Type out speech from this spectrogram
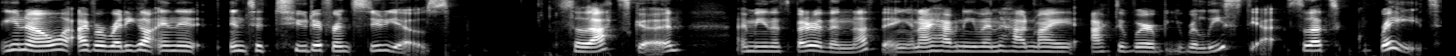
you know, I've already gotten it into two different studios. So that's good. I mean, that's better than nothing. And I haven't even had my activewear be released yet. So that's great.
